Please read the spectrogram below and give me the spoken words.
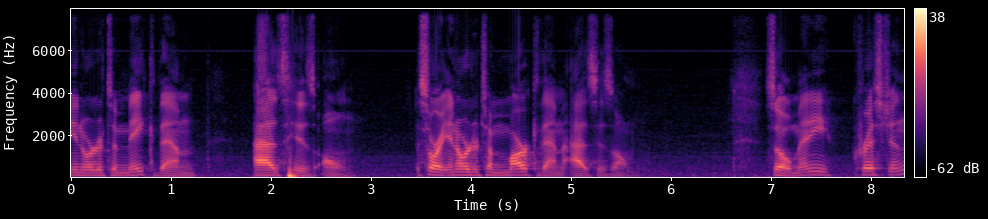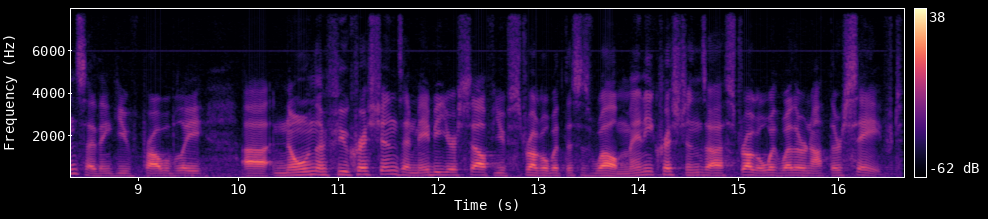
in order to make them as his own. Sorry, in order to mark them as his own. So many Christians, I think you've probably uh, known a few Christians, and maybe yourself you've struggled with this as well. Many Christians uh, struggle with whether or not they're saved,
